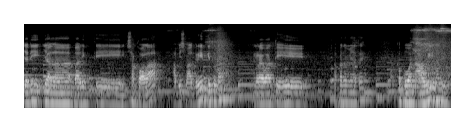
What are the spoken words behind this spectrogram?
Jadi jalan balik di sekolah habis maghrib gitu kan melewati apa namanya teh? Kebun awi lah gitu.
